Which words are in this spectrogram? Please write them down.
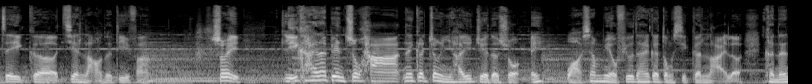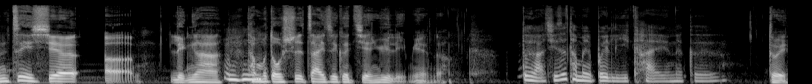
这个监牢的地方，所以。离开那边之后，他那个郑怡他就觉得说，哎，我好像没有 feel 到那个东西跟来了，可能这些呃灵啊，他们都是在这个监狱里面的。对啊，其实他们也不会离开那个，对，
